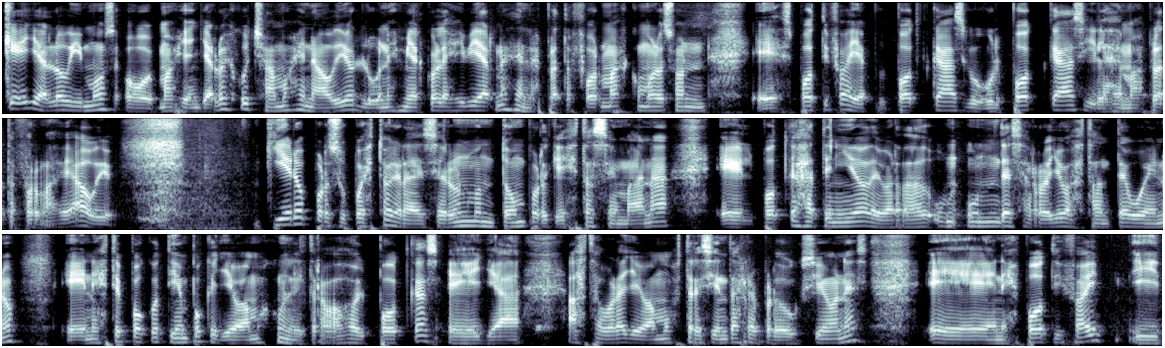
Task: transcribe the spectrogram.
que ya lo vimos, o más bien ya lo escuchamos en audio lunes, miércoles y viernes en las plataformas como lo son eh, Spotify, Apple Podcasts, Google Podcasts y las demás plataformas de audio quiero, por supuesto, agradecer un montón porque esta semana el podcast ha tenido de verdad un, desarrollo bastante bueno. En este poco tiempo que llevamos con el trabajo del podcast, eh, ya hasta ahora llevamos 300 reproducciones eh, en Spotify y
